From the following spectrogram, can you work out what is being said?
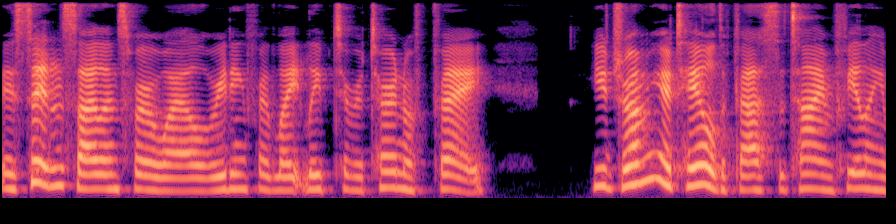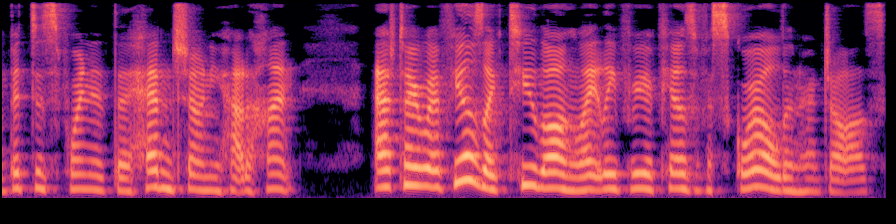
They sit in silence for a while, waiting for Light Leap to return with prey. You drum your tail to pass the time, feeling a bit disappointed that they hadn't shown you how to hunt. After what feels like too long, Lightleap reappears with a squirrel in her jaws.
